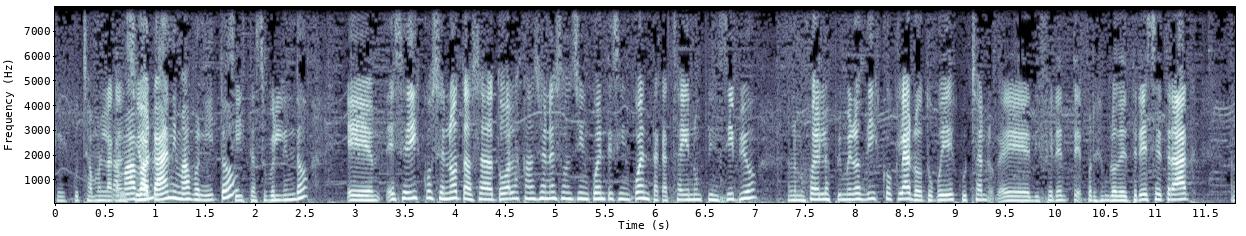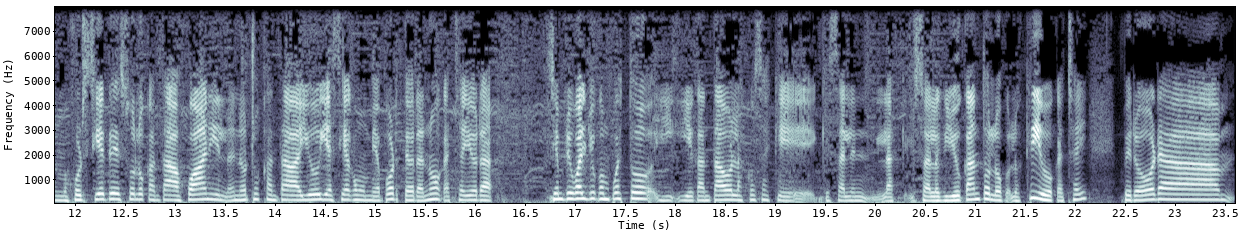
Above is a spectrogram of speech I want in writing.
que escuchamos la Está más canción. bacán y más bonito. Sí, está súper lindo. Eh, ese disco se nota, o sea, todas las canciones son 50 y 50, ¿cachai? En un principio, a lo mejor en los primeros discos, claro, tú podías escuchar eh, diferente, por ejemplo, de 13 tracks, a lo mejor 7 solo cantaba Juan y en otros cantaba yo y hacía como mi aporte, ahora no, ¿cachai? Ahora siempre igual yo he compuesto y, y he cantado las cosas que, que salen, las- o sea, lo que yo canto lo, lo escribo, ¿cachai? Pero ahora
